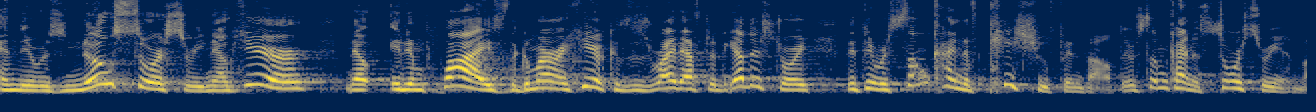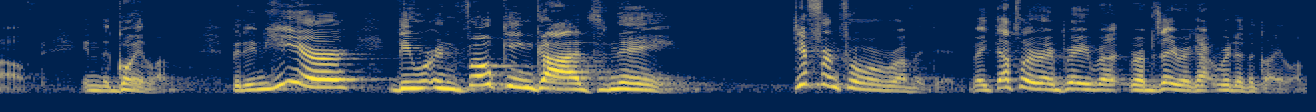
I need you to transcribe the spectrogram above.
And there was no sorcery. Now, here, now it implies, the Gemara here, because it's right after the other story, that there was some kind of kishuf involved. There was some kind of sorcery involved in the Goylam. But in here, they were invoking God's name. Different from what Rava did. Right? That's why Reb Zera got rid of the Goylam.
